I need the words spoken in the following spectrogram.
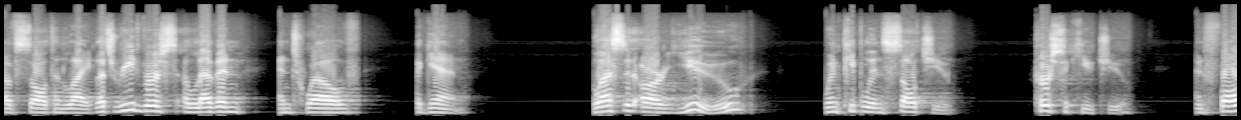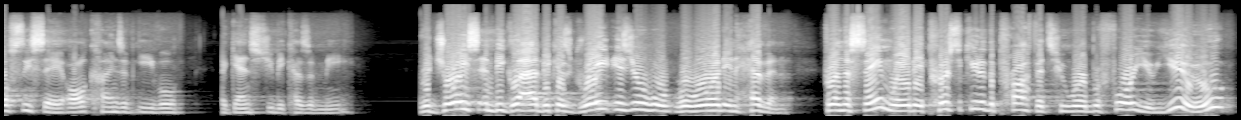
of salt and light. Let's read verse 11 and 12 again. Blessed are you when people insult you, persecute you, and falsely say all kinds of evil against you because of me. Rejoice and be glad, because great is your reward in heaven. For in the same way they persecuted the prophets who were before you. You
